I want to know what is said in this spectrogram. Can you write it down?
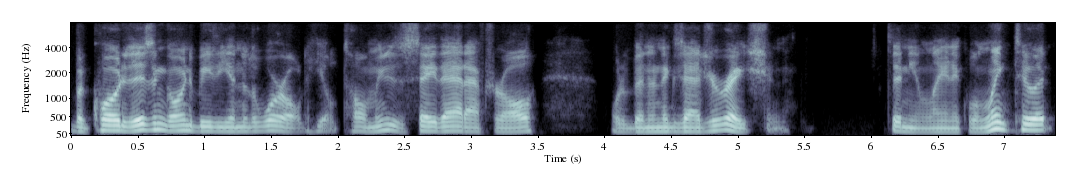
But, quote, it isn't going to be the end of the world. He told me to say that, after all, would have been an exaggeration. It's in the Atlantic. We'll link to it.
